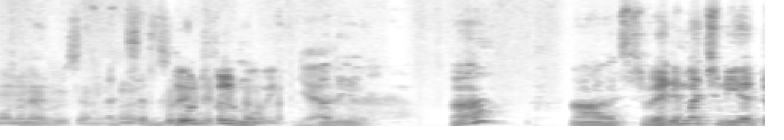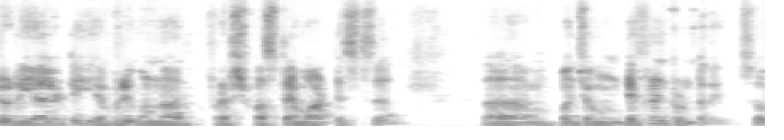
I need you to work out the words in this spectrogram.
మొన్ననే బ్యూటిఫుల్ చెప్పిన మూవీ. అది it's very much near to reality every one are fresh first time artist కొంచెం డిఫరెంట్ ఉంటది. సో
